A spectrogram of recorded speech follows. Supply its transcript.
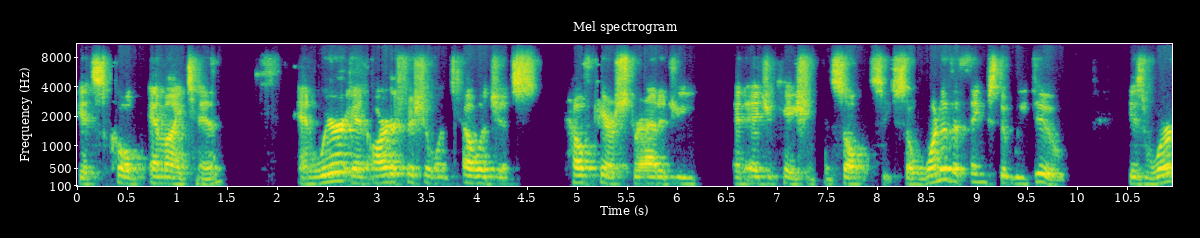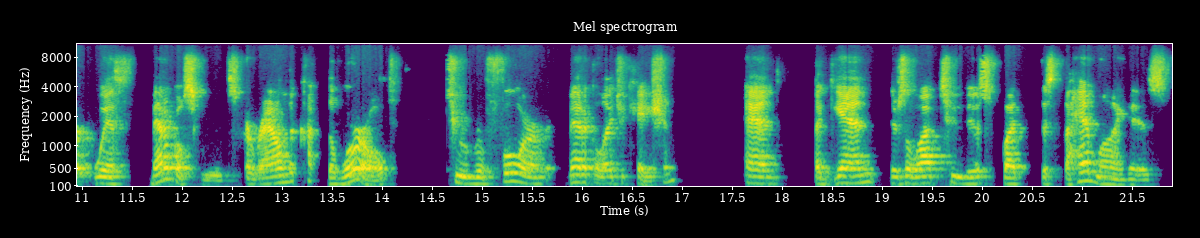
It's called MI10, and we're an artificial intelligence healthcare strategy and education consultancy. So one of the things that we do is work with medical schools around the, the world to reform medical education. And again, there's a lot to this, but this, the headline is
